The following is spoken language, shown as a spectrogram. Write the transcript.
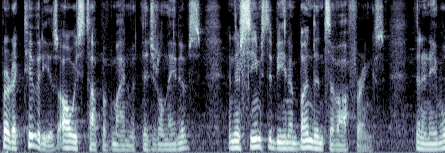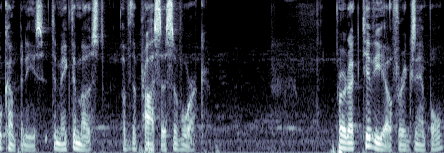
Productivity is always top of mind with digital natives, and there seems to be an abundance of offerings that enable companies to make the most of the process of work. Productivio, for example,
